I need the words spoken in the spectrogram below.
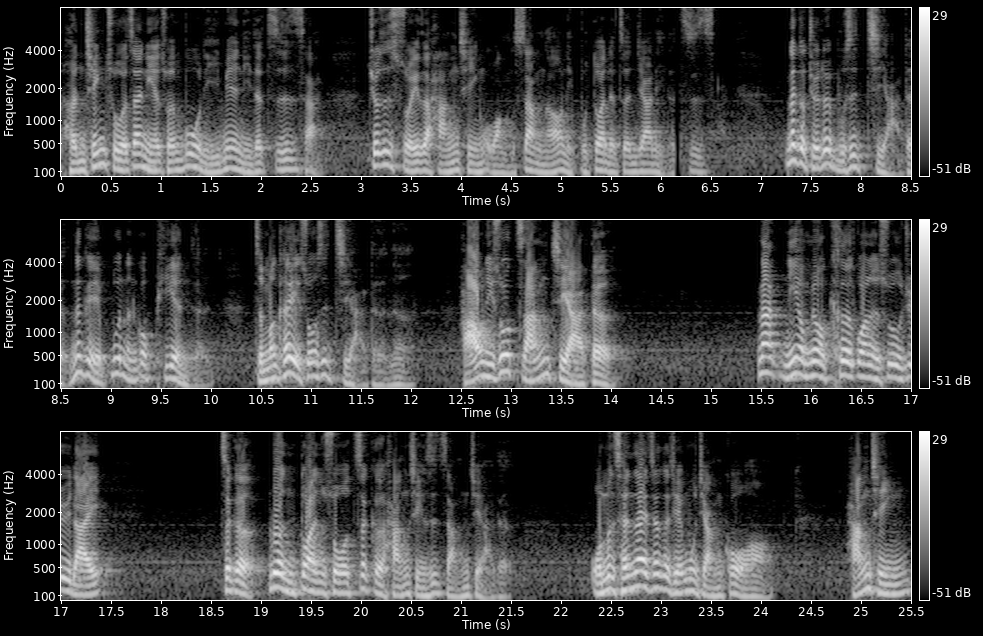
很清楚的在你的存部里面，你的资产就是随着行情往上，然后你不断的增加你的资产，那个绝对不是假的，那个也不能够骗人，怎么可以说是假的呢？好，你说涨假的，那你有没有客观的数据来这个论断说这个行情是涨假的？我们曾在这个节目讲过哦。行情，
